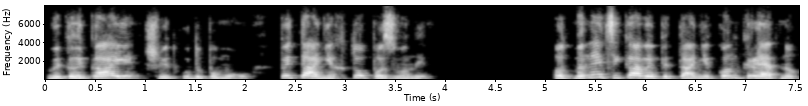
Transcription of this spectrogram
викликає швидку допомогу. Питання: хто позвонив? От мене цікаве питання конкретно,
